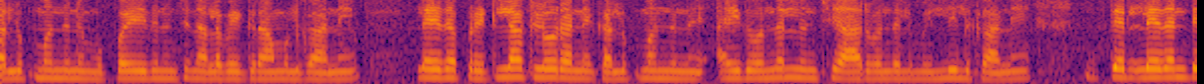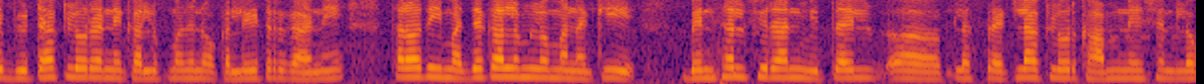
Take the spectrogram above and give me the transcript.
కలుపు మందుని ముప్పై ఐదు నుంచి నలభై గ్రాములు కానీ లేదా ప్రెటిలాక్లోర్ అనే కలుపు మందుని ఐదు వందల నుంచి ఆరు వందల మిల్లీలు కానీ లేదంటే బ్యూటాక్లోర్ అనే కలుపు మందుని ఒక లీటర్ కానీ తర్వాత ఈ మధ్యకాలంలో మనకి బెన్సల్ఫ్యూరాన్ మిథైల్ ప్లస్ ప్రెటిలాక్లోర్ కాంబినేషన్లో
